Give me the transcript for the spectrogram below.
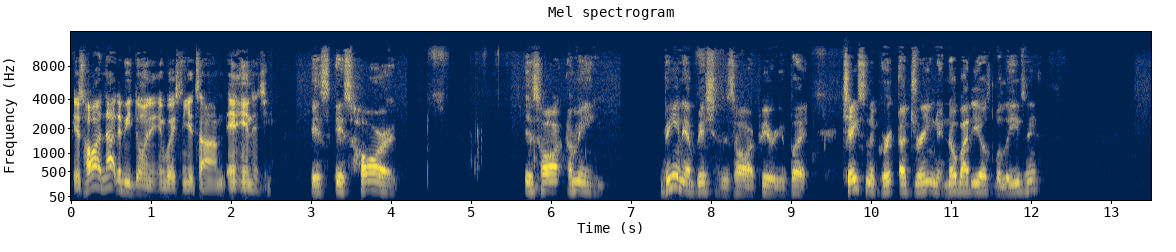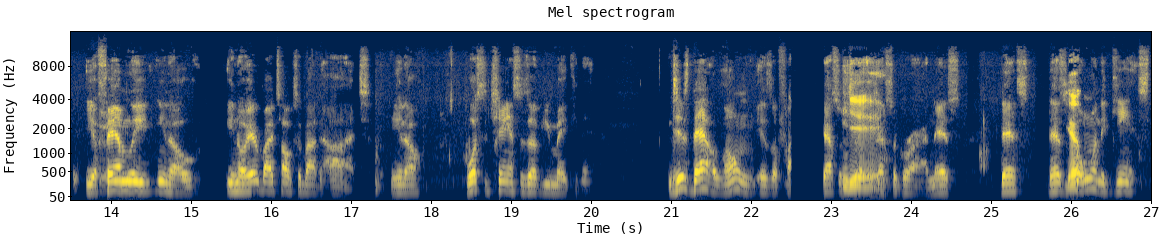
It's hard not to be doing it and wasting your time and energy. it's it's hard. It's hard. I mean, being ambitious is hard. Period. But chasing a, gr- a dream that nobody else believes in, your family, you know, you know, everybody talks about the odds. You know, what's the chances of you making it? Just that alone is a fight. That's a. Yeah. That's a grind. That's that's that's Yep. going against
